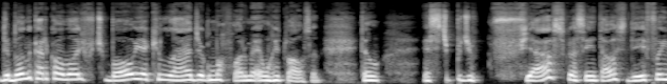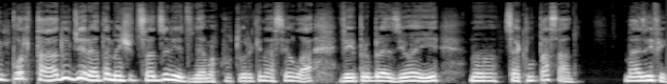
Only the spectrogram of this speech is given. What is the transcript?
driblando o cara com uma bola de futebol e aquilo lá, de alguma forma, é um ritual, sabe? Então, esse tipo de fiasco assim e tal, esse daí foi importado diretamente dos Estados Unidos, né? Uma cultura que nasceu lá, veio pro Brasil aí no século passado. Mas, enfim.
